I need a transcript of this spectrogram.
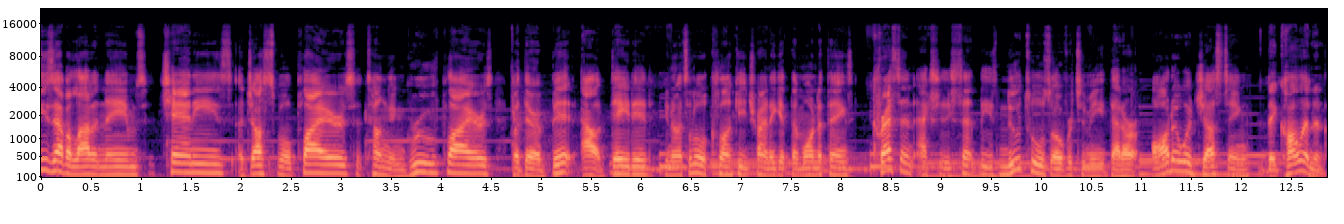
These have a lot of names, Channies, adjustable pliers, tongue and groove pliers, but they're a bit outdated. You know, it's a little clunky trying to get them onto things. Crescent actually sent these new tools over to me that are auto adjusting. They call it an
